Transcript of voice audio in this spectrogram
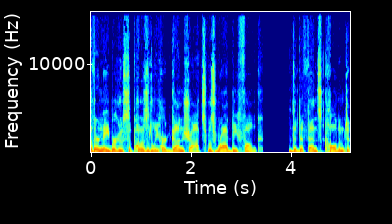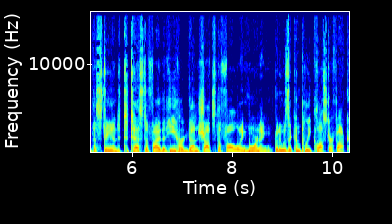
Other neighbor who supposedly heard gunshots was Rodney Funk. The defense called him to the stand to testify that he heard gunshots the following morning, but it was a complete clusterfuck.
